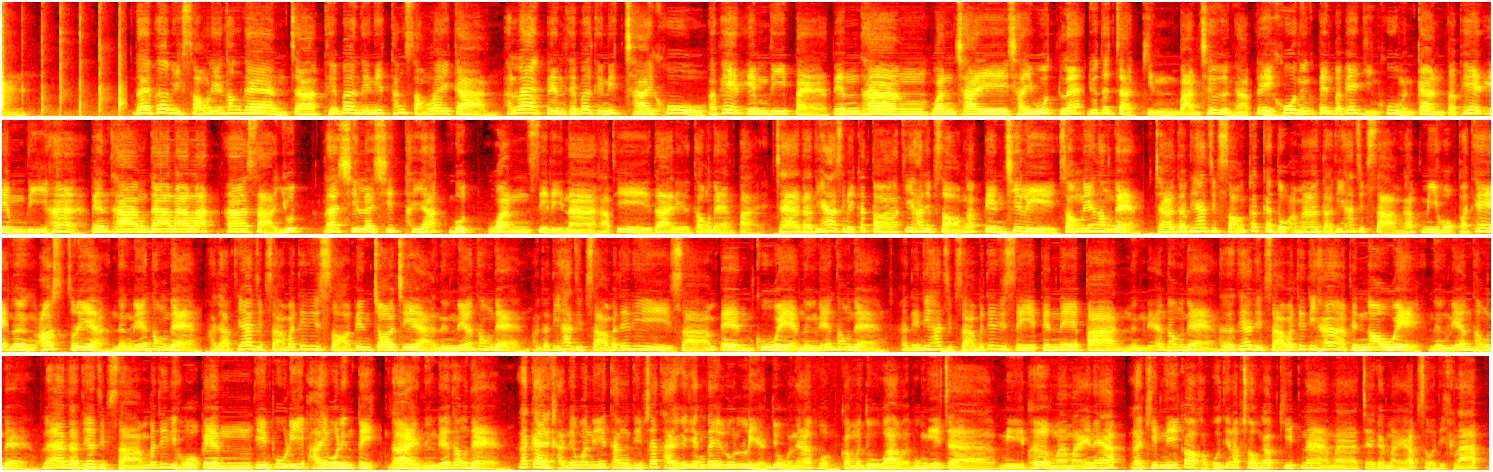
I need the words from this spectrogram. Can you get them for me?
นด์ได้เพิ่มอีก 2 เหรียญทองแดงจากเทเบิลเทนนิสทั้ง 2 รายการ อันแรกเป็นเทเบิลเทนนิสชายคู่ ประเภท MD8 เป็นทางวันชัย ชัยวุฒิและยุทธจักรกลิ่นบานชื่นครับและอีกคู่หนึ่งก็เป็นประเภทหญิงคู่เหมือนกันประเภท MD5 เป็นทางดารารัตอาสายุทธ และชิลชิตพยักบุตรวันศิรินาครับที่ได้เหรียญทองแดงไปจากอันดับที่ 51 ก็ต่อที่ 52ครับเป็นชิลี2เหรียญทองแดงจากอันดับที่ 52 ก็กระโดดมาอันดับที่ 53ครับมี 6 ประเทศ 1 ออสเตรีย 1เหรียญทองแดง อันดับที่ 53 ประเทศที่ 2 เป็นจอร์เจีย 1เหรียญทองแดง อันดับที่ 53 ประเทศที่ 3 เป็นคูเวต1เหรียญทองแดง อันดับที่ 53 ประเทศที่ 4 เป็นเนปาล1เหรียญทองแดง อันดับที่ 53 ประเทศที่ 5 เป็นนอร์เวย์1เหรียญทองแดง และอันดับที่ 53 ประเทศที่ 6 เป็นทีมผู้ลี้ภัยโอลิมปิกได้1เหรียญทองแดง และการแข่งขันในวันนี้ทางทีมชาติไทยก็ยังได้ลุ้นเหรียญอยู่นะครับผมก็มาดูว่าวันพรุ่งนี้จะมีเพิ่มมาไหมนะครับ และคลิปนี้ก็ขอบคุณที่รับชมครับคลิปหน้ามาเจอกันใหม่ครับ สวัสดีครับ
